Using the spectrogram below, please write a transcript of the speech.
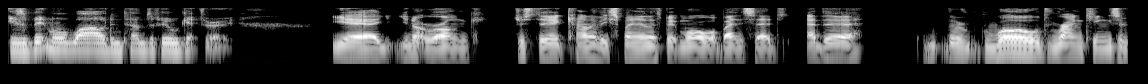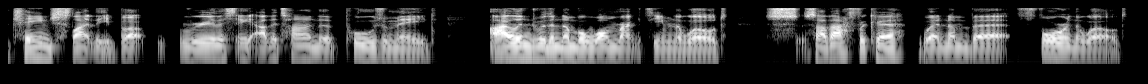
is a bit more wild in terms of who will get through. Yeah, you're not wrong. Just to kind of explain a little bit more what Ben said, at the the world rankings have changed slightly, but realistically, at the time the pools were made, Ireland were the number one ranked team in the world. S- South Africa were number four in the world,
